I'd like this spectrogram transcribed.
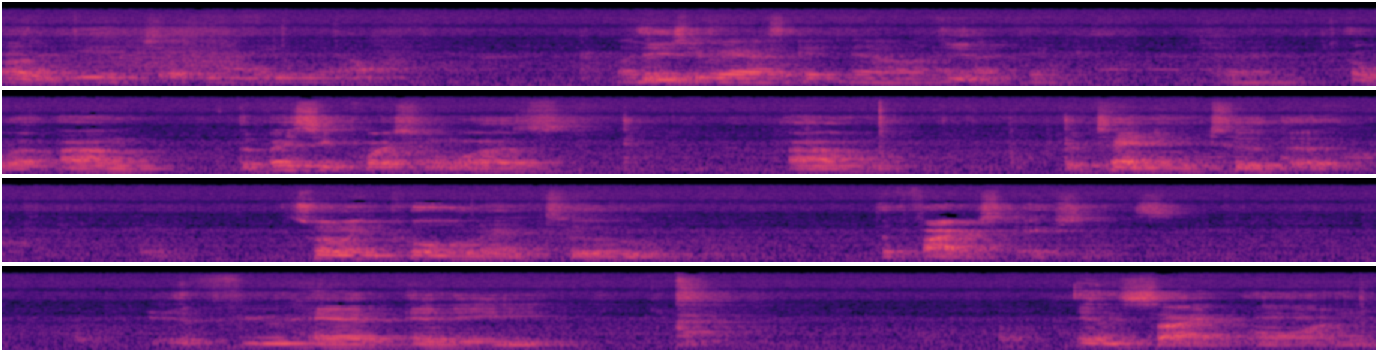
I Uh, did check my email. Why don't you ask it now, and I think, go ahead. Oh, Well, um, the basic question was um, pertaining to the swimming pool and to the fire stations. If you had any insight on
